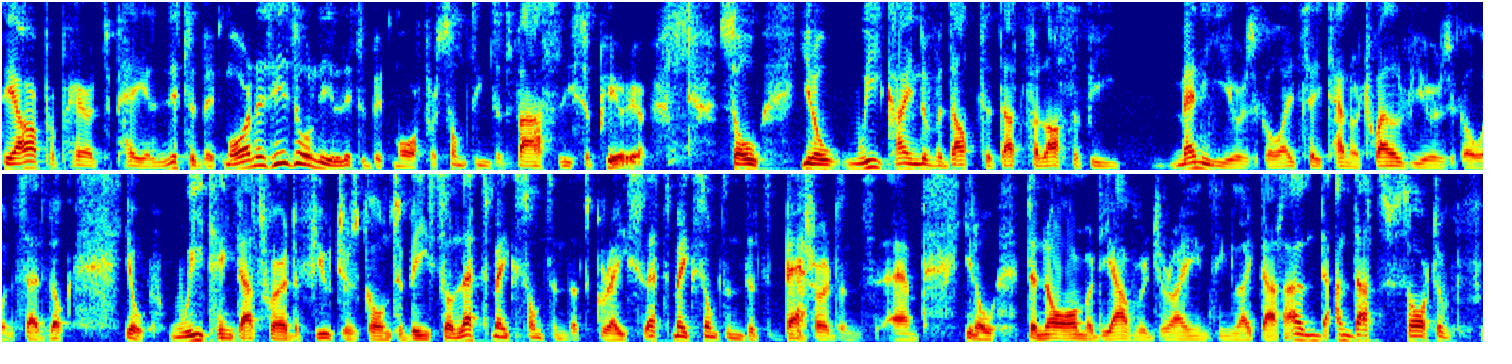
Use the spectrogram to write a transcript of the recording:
they are prepared to pay a little bit more, and it is only a little bit more for something that's vastly superior. So you know we kind of adopted that philosophy many years ago, I'd say 10 or 12 years ago, and said, look, you know, we think that's where the future is going to be. So let's make something that's great. Let's make something that's better than, um, you know, the norm or the average or anything like that. And and that's sort of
